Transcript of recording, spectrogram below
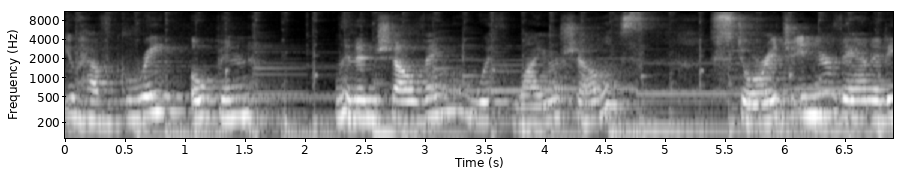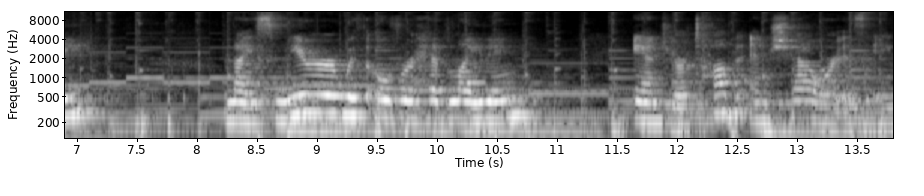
You have great open linen shelving with wire shelves, storage in your vanity, nice mirror with overhead lighting, and your tub and shower is a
